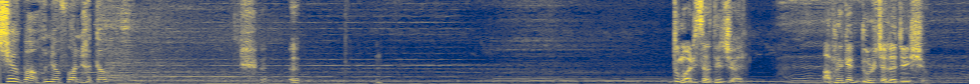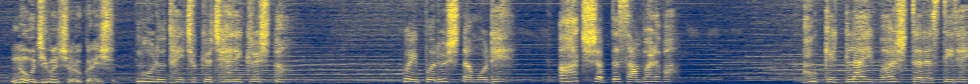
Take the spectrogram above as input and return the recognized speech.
શું બહુનો ફોન હતો તું મારી સાથે ચાલ આપણે ક્યાંક દૂર ચલા જઈશું નવું જીવન શરૂ કરીશું. મોડું થઈ ચૂક્યું છે હરે કૃષ્ણ. કોઈ પુરુષના મોઢે આ જ શબ્દ સાંભળવા. હું કેટલાય વર્ષ તરસતી રહી.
